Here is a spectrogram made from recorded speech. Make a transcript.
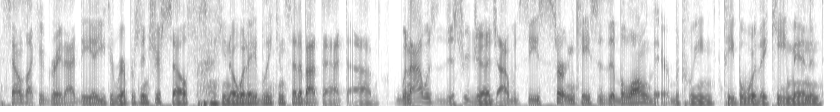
sounds like a great idea. You can represent yourself. You know what Abe Lincoln said about that. Uh, when I was the district judge, I would see certain cases that belonged there between people where they came in and,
